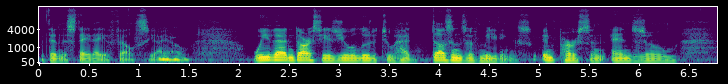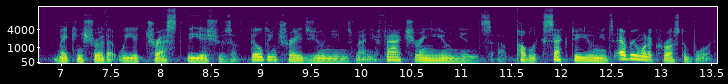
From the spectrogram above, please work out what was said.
within the state AFL CIO. Mm-hmm. We then, Darcy, as you alluded to, had dozens of meetings in person and Zoom, making sure that we addressed the issues of building trades unions, manufacturing unions, uh, public sector unions, everyone across the board.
